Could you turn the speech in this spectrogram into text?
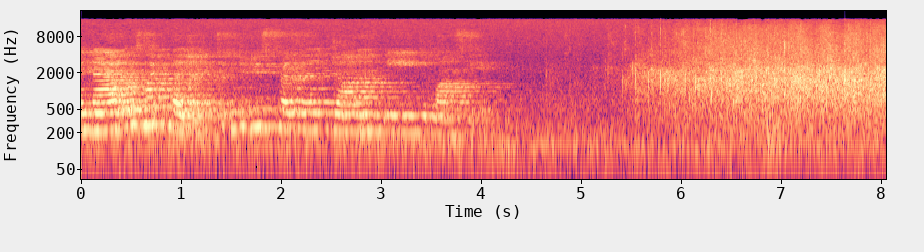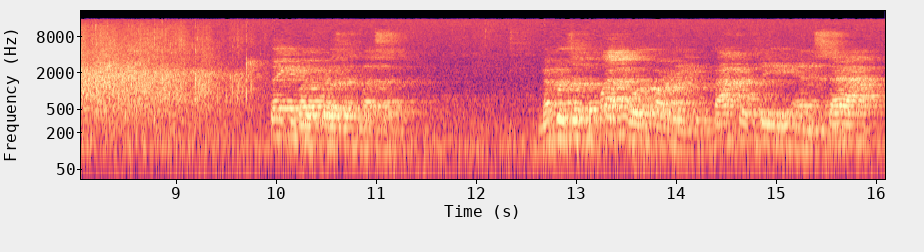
And now it is my pleasure to introduce President John E. Jablonski. Thank you, Vice President Lessig. Members of the platform party, faculty and staff,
